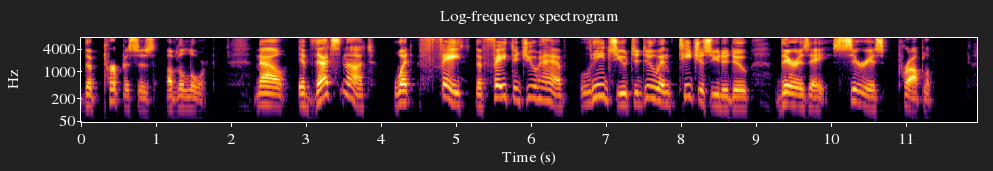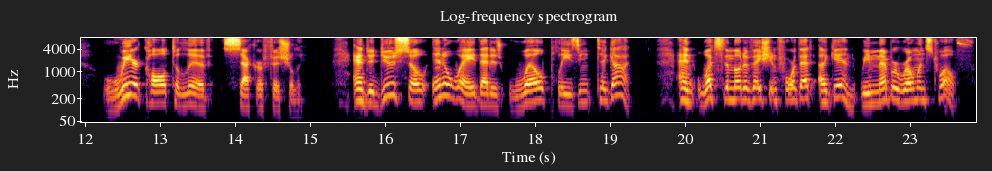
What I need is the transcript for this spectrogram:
the purposes of the Lord. Now, if that's not what faith, the faith that you have, leads you to do and teaches you to do, there is a serious problem. We are called to live sacrificially and to do so in a way that is well pleasing to God. And what's the motivation for that? Again, remember Romans 12,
